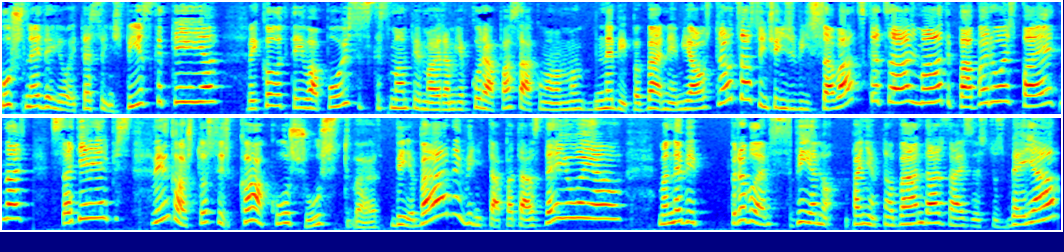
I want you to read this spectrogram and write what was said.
kurš nedejoja, tas viņus pieskatīja. Bija kolektīvā puisis, kas man, piemēram, jebkurā pasākumā man nebija par bērniem jāuztraucās. Viņš viņus bija savāds kā cāļu māte, pabarojis, paēdinājis, saģērbis. Vienkārši tas ir kā kurš uztver. Bija bērni, viņi tāpat tās dejoja. Man nebija problēmas vienu paņemt no bērnu dārza, aizvest uz dejām.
